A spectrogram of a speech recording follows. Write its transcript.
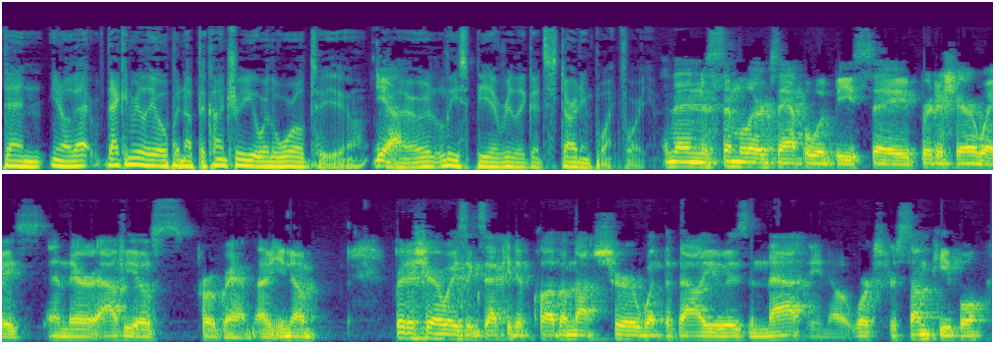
then you know that that can really open up the country or the world to you. Yeah, uh, or at least be a really good starting point for you. And then a similar example would be, say, British Airways and their Avios program. Uh, you know, British Airways Executive Club. I'm not sure what the value is in that. You know, it works for some people,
